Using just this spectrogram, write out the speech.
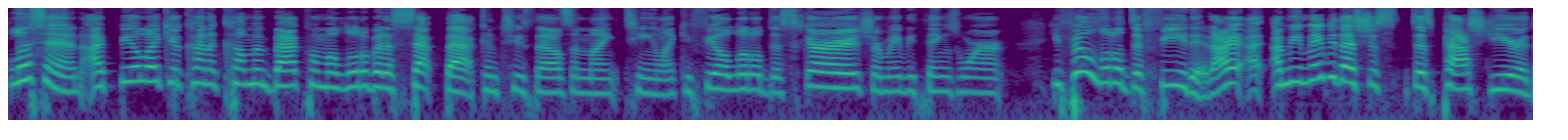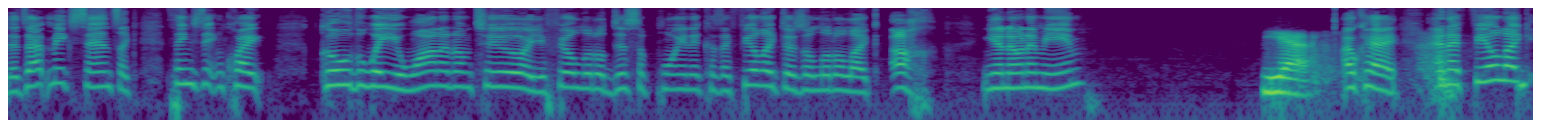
listen, I feel like you're kind of coming back from a little bit of setback in 2019. Like you feel a little discouraged, or maybe things weren't. You feel a little defeated. I, I, I mean, maybe that's just this past year. Does that make sense? Like things didn't quite go the way you wanted them to, or you feel a little disappointed because I feel like there's a little like, ugh, you know what I mean? yes. Okay. And I feel like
